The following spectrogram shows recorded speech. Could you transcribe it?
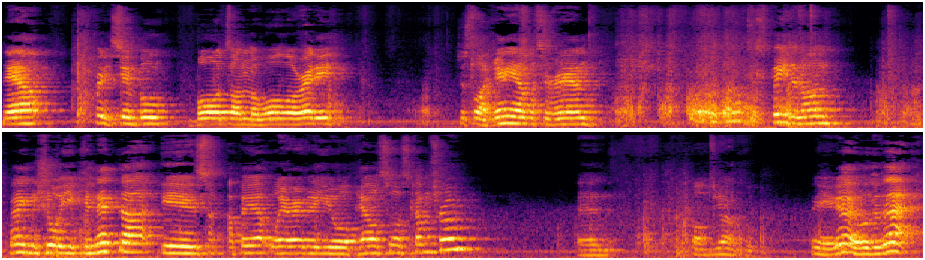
Now, pretty simple, boards on the wall already, just like any other surround. Just feed it on, making sure your connector is about wherever your power source comes from. And Bob's your uncle. There you go, look at that.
